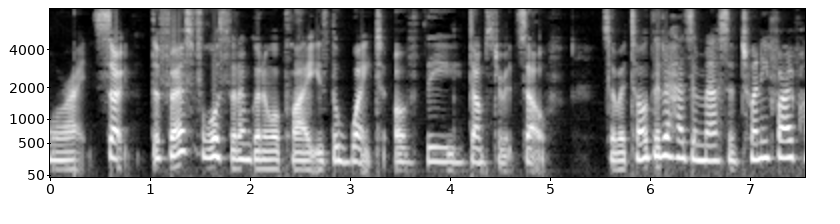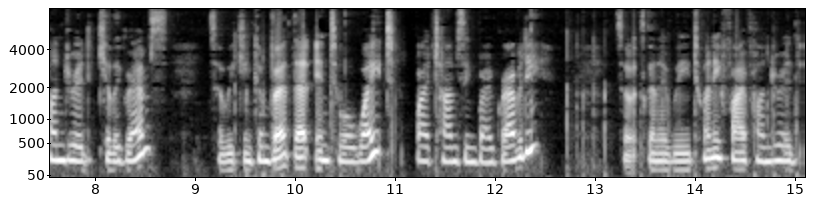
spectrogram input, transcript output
Alright, so the first force that I'm going to apply is the weight of the dumpster itself. So we're told that it has a mass of 2500 kilograms. So we can convert that into a weight by timesing by gravity. So it's going to be 2500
